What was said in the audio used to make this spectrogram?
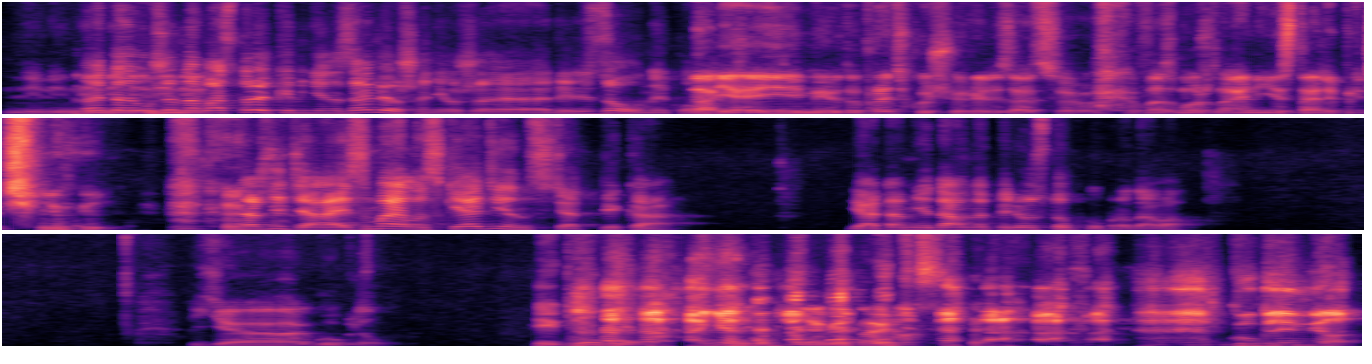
не, не, Но это уже новостройками не назовешь, они уже реализованные Да, комплексы. я, я имею в виду про текущую реализацию. Возможно, они и стали причиной. Подождите, а Измайловский 11 от ПК? Я там недавно переуступку продавал. Я гуглил. Ты гуглил? Я Я гуглемет.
